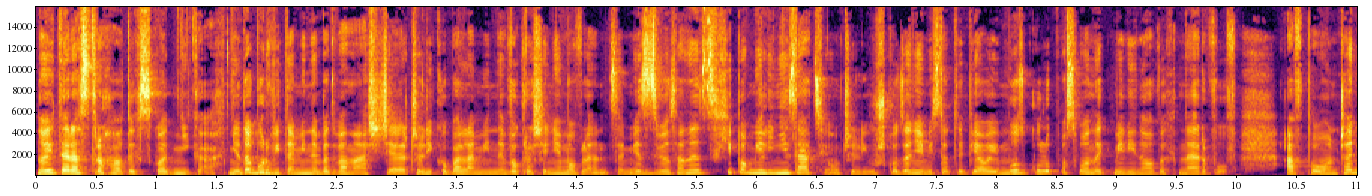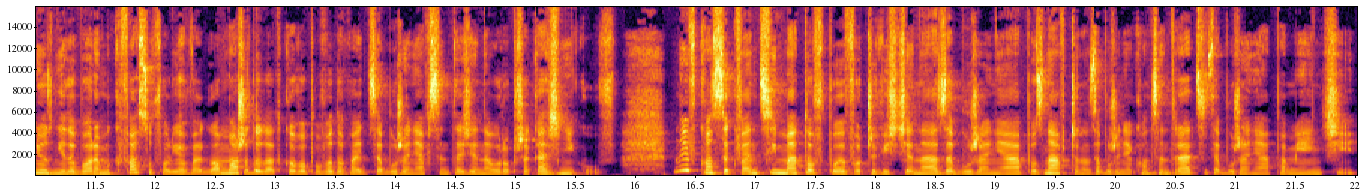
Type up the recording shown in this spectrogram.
No i teraz trochę o tych składnikach. Niedobór witaminy B12, czyli kobalaminy w okresie niemowlęcym jest związany z hipomielinizacją, czyli uszkodzeniem istoty białej mózgu lub osłonek mielinowych nerwów, a w połączeniu z niedoborem kwasu foliowego może dodatkowo powodować zaburzenia w syntezie neuroprzekaźników. No i w konsekwencji ma to wpływ oczywiście na zaburzenia poznawcze, na zaburzenia koncentracji, zaburzenia pamięci.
